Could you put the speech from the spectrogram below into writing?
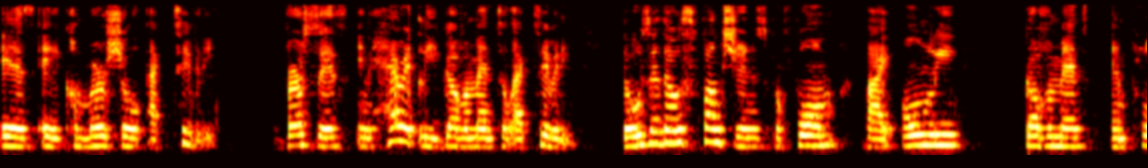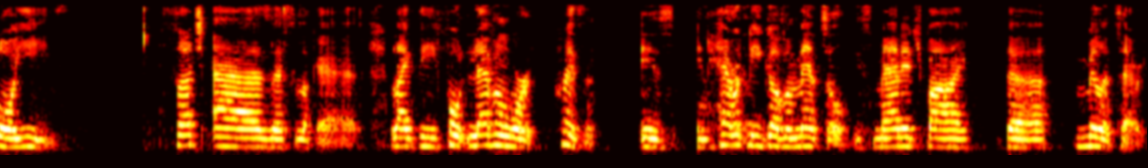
is a commercial activity versus inherently governmental activity. Those are those functions performed by only government employees, such as, let's look at, like the Fort Leavenworth prison is inherently governmental. It's managed by the military.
